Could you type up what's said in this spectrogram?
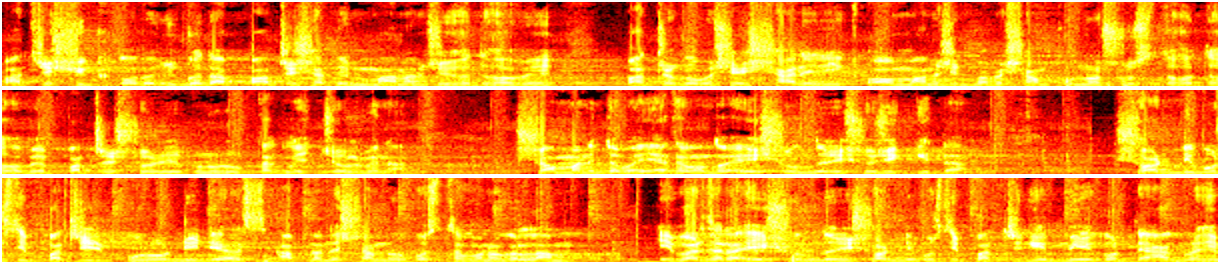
পাত্রের শিক্ষাগত যোগ্যতা পাত্রের সাথে মানানসই হতে হবে। পাত্রকে অবশ্যই শারীরিক ও মানসিকভাবে সম্পূর্ণ সুস্থ হতে হবে। পাত্রের শরীরে কোনো রোগ থাকলে চলবে না। সম্মানিত ভাই এতক্ষণ তো এই সুন্দরী সুশিক্ষিতা। শর্ট ডিভোর্সি পাত্রীর পুরো ডিটেলস আপনাদের সামনে উপস্থাপনা করলাম। এবার যারা এই সুন্দরী শর্ট ডিভোর্সি পাত্রীকে বিয়ে করতে আগ্রহী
